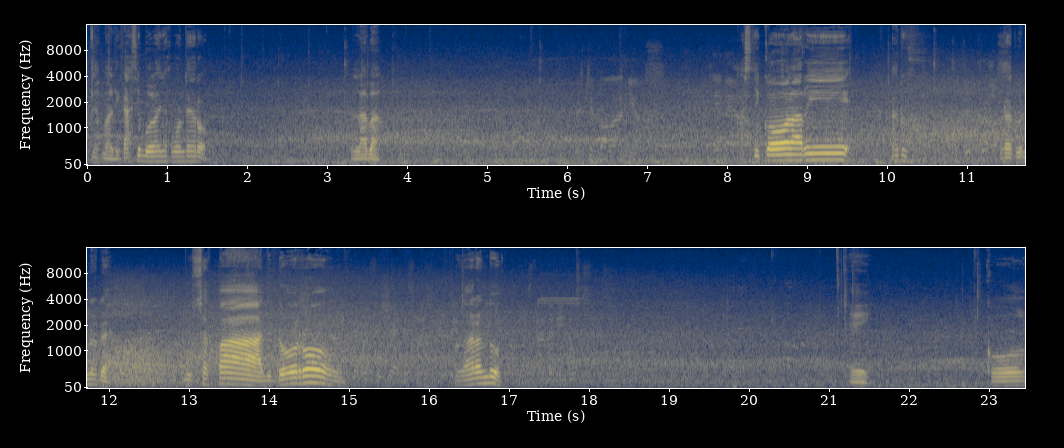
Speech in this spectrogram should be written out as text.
Udah malah dikasih bolanya ke Montero Laba. Astiko lari. Aduh. Berat bener dah. Buset pak. Didorong. Pelanggaran tuh. Hey Cole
